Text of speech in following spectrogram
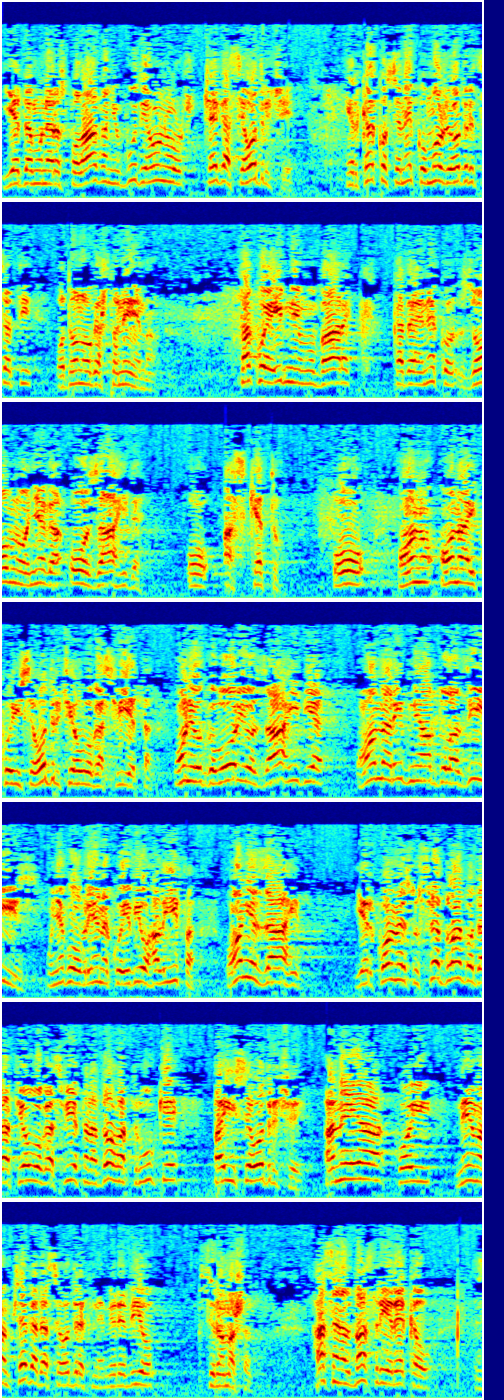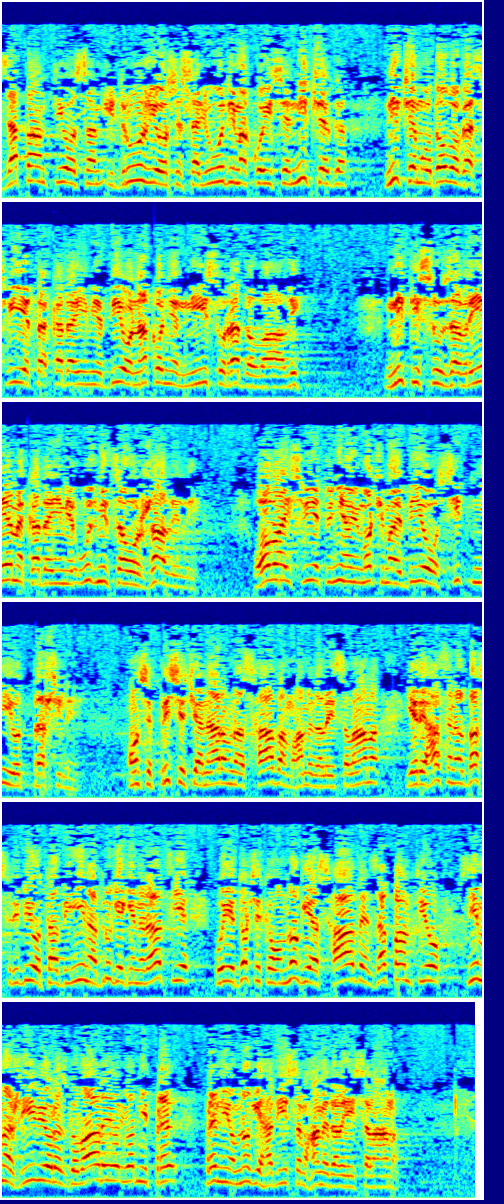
je da mu na raspolaganju bude ono čega se odriče. Jer kako se neko može odricati od onoga što nema? Tako je Ibn Mubarek kada je neko zovnuo njega o zahide, o asketo, o ono, onaj koji se odriče ovoga svijeta. On je odgovorio zahid je Omer ibn Abdulaziz u njegovo vrijeme koji je bio halifa, on je zahid, jer kome su sve blagodati ovoga svijeta na dohvat ruke, pa ih se odriče, a ne ja koji nemam čega da se odreknem, jer je bio siromašan. Hasan al-Basri je rekao, zapamtio sam i družio se sa ljudima koji se ničega, ničemu od ovoga svijeta kada im je bio naklonjen nisu radovali, niti su za vrijeme kada im je uzmicao žalili. Ovaj svijet u njihovim očima je bio sitniji od prašine. On se prisjeća naravno ashaba Muhammed a.s. jer je Hasan al-Basri bio tabijina druge generacije koji je dočekao mnoge ashabe, zapamtio, s njima živio, razgovarao i od njih pre, prenio mnoge hadise Muhammed a.s.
